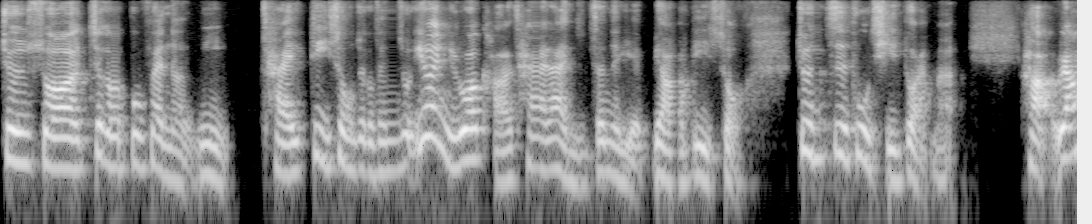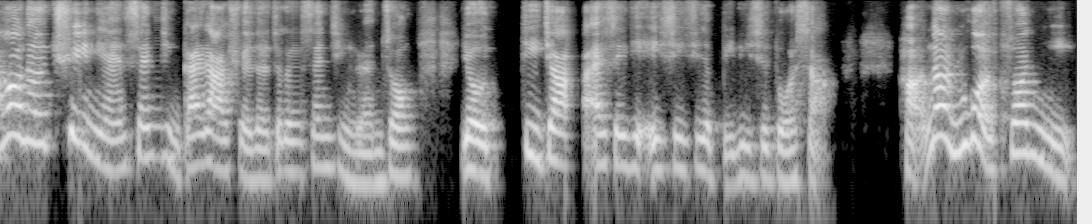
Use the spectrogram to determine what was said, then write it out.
就是说这个部分呢，你才递送这个分数，因为你如果考得太烂，你真的也不要递送，就自负其短嘛。好，然后呢，去年申请该大学的这个申请人中有递交 SAT、ACT 的比例是多少？好，那如果说你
